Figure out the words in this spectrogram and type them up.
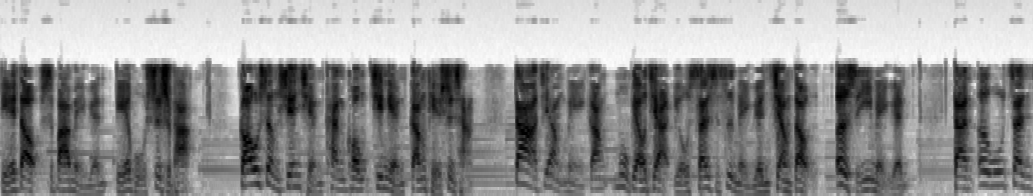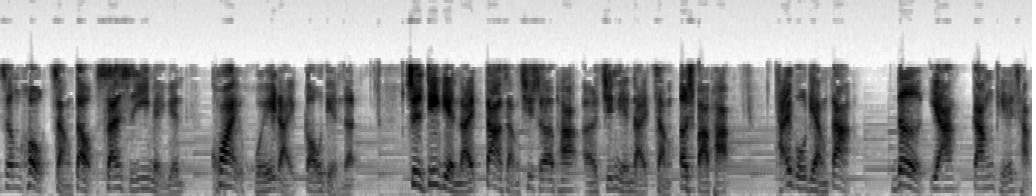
跌到十八美元，跌幅四十趴。高盛先前看空今年钢铁市场，大降美钢目标价由三十四美元降到二十一美元，但俄乌战争后涨到三十一美元。快回来高点了，自低点来大涨七十二趴，而今年来涨二十八趴。台股两大热压钢铁厂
